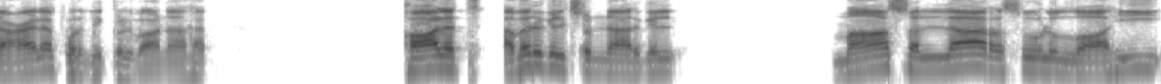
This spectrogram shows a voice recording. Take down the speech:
தஆலா பொருந்திக் கொள்வானாக. காலத் அவர்கள் சொன்னார்கள் மா சல்லா ரசூலுல்லாஹி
